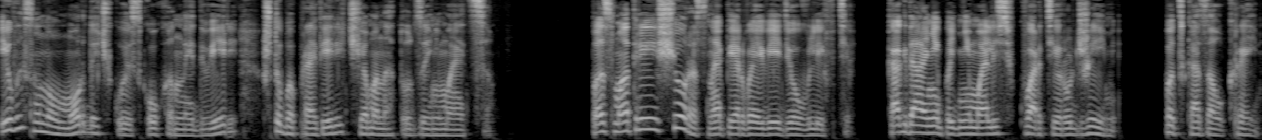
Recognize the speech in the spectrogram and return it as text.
и высунул мордочку из кухонной двери, чтобы проверить, чем она тут занимается. «Посмотри еще раз на первое видео в лифте», когда они поднимались в квартиру Джейми», — подсказал Крейн.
